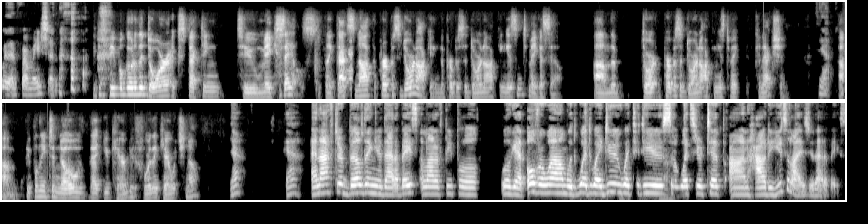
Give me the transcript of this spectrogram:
with information. because people go to the door expecting to make sales. Like that's not the purpose of door knocking. The purpose of door knocking isn't to make a sale. Um, the door purpose of door knocking is to make a connection. Yeah. Um, people need to know that you care before they care what you know. Yeah. Yeah. And after building your database, a lot of people will get overwhelmed with what do I do, what to do. So what's your tip on how to utilize your database?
